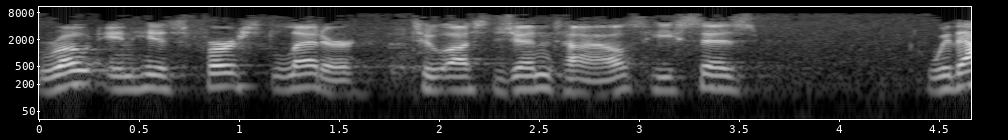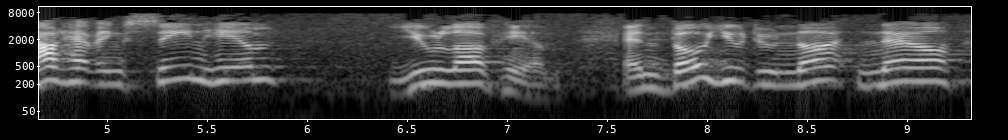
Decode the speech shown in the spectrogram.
wrote in his first letter to us Gentiles, he says, Without having seen him, you love him. And though you do not now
